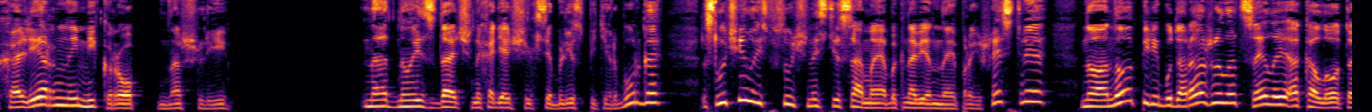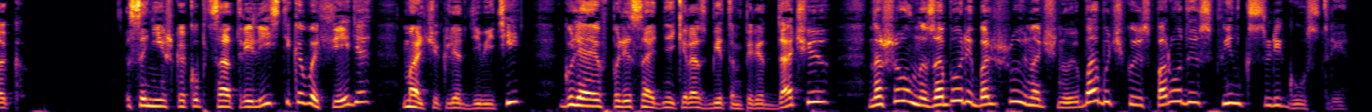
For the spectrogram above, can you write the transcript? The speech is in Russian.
Холерный микроб нашли. На одной из дач, находящихся близ Петербурга, случилось в сущности самое обыкновенное происшествие, но оно перебудоражило целый околоток. Сынишка купца Трелистикова, Федя, мальчик лет девяти, гуляя в полисаднике, разбитом перед дачей, нашел на заборе большую ночную бабочку из породы сфинкс лигустри.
